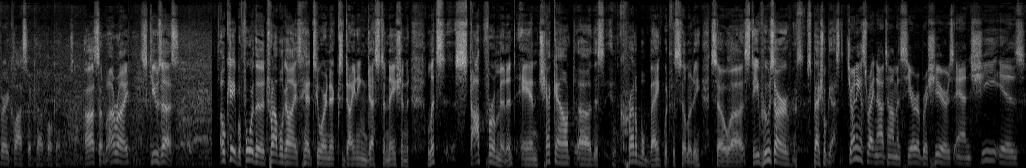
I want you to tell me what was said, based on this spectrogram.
very classic uh, poke. So. Awesome. All right. Excuse us. Okay, before the travel guys head to our next dining destination, let's stop for a minute and check out uh, this incredible banquet facility. So, uh, Steve, who's our special guest? Joining us right now, Tom, is Sierra Brashears, and she is,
